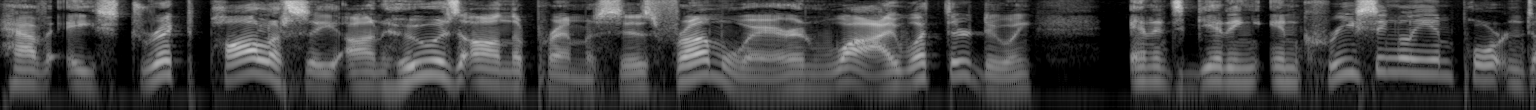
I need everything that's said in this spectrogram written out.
have a strict policy on who is on the premises, from where, and why, what they're doing. And it's getting increasingly important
